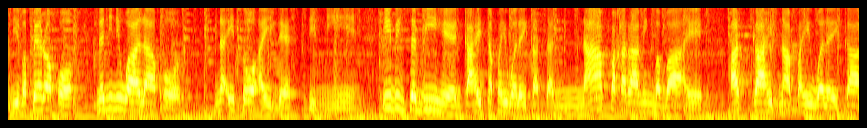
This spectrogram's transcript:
Di ba? Pero ako, naniniwala ako na ito ay destiny. Ibig sabihin, kahit napahiwalay ka sa napakaraming babae at kahit napahiwalay ka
